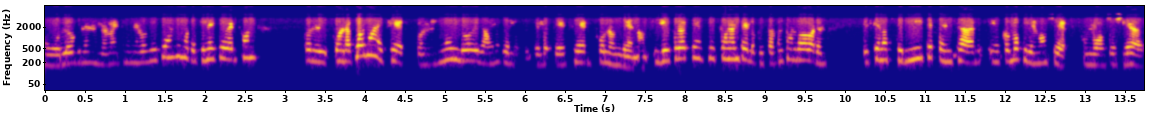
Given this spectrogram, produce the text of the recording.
o logren en una mesa de negociación, sino que tiene que ver con con, con la forma de ser, con el mundo, digamos, de lo, de lo que es ser colombiano. Y yo creo que justamente lo que está pasando ahora es que nos permite pensar en cómo queremos ser como sociedad.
